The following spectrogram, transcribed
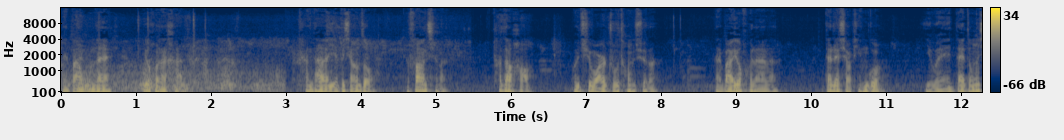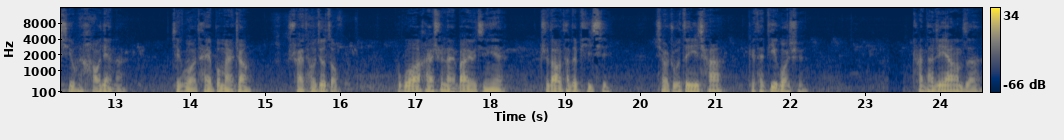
奶爸无奈，又回来喊，看他也不想走，就放弃了。他倒好，回去玩竹筒去了。奶爸又回来了，带着小苹果，以为带东西会好点呢，结果他也不买账，甩头就走。不过还是奶爸有经验，知道他的脾气。小竹子一插，给他递过去。看他这样子，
